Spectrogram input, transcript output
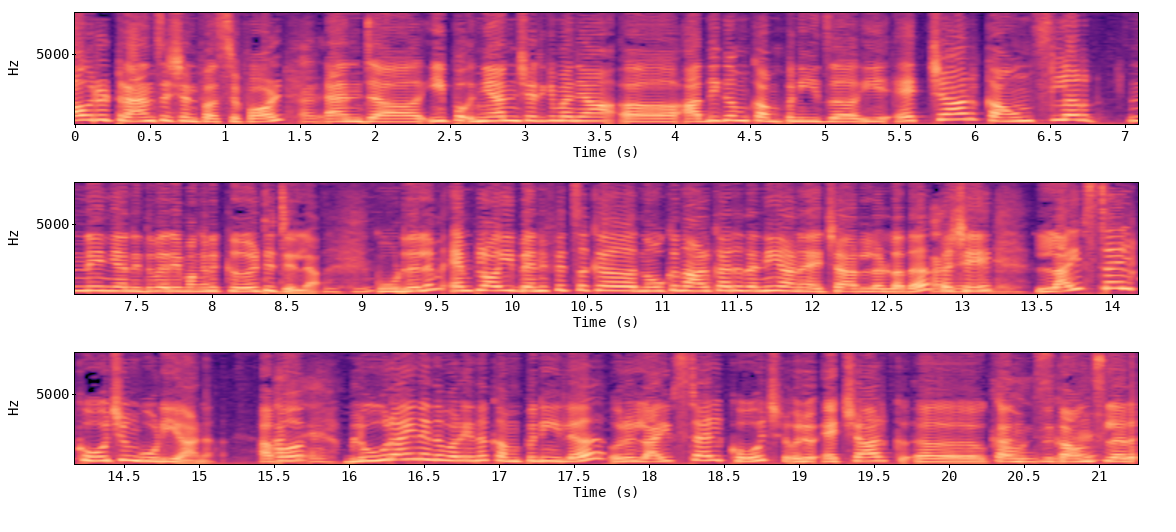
ആ ഒരു transition first of all and ഇപ്പൊ ഞാൻ ശരിക്കും പറഞ്ഞാൽ അധികം കമ്പനീസ് ഈ എച്ച് ആർ കൗൺസിലറിനെ ഞാൻ ഇതുവരെയും അങ്ങനെ കേട്ടിട്ടില്ല. കൂടുതലും എംപ്ലോയി ബെനിഫിറ്റ്സ് ഒക്കെ നോക്കുന്ന ആൾക്കാർ തന്നെയാണ് എച്ച് ആറിലുള്ളത് പക്ഷേ ലൈഫ് സ്റ്റൈൽ കോച്ചും കൂടിയാണ്. അപ്പോ ബ്ലൂ റൈൻ എന്ന് പറയുന്ന കമ്പനിയിൽ ഒരു ലൈഫ് സ്റ്റൈൽ കോച്ച് ഒരു എച്ച് ആർ കൗൺസിലർ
